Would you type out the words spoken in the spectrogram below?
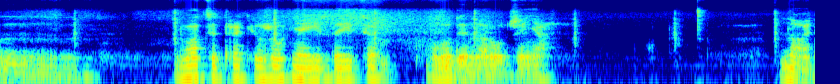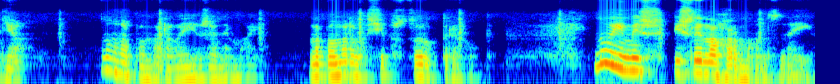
М, 23 жовтня їй, здається, було день народження. Надя. Ну, вона померла, її вже немає. Вона померла ще в 43 роки. Ну і ми ж пішли на гарман з нею.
